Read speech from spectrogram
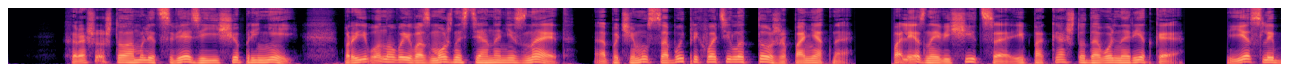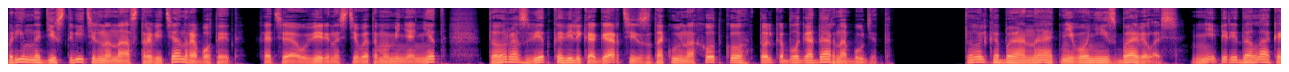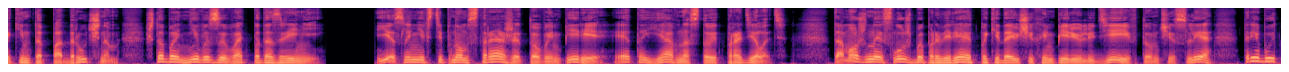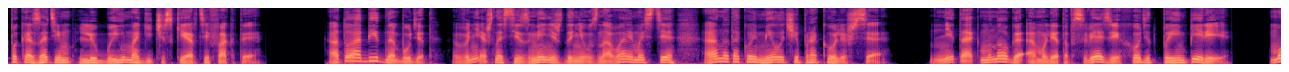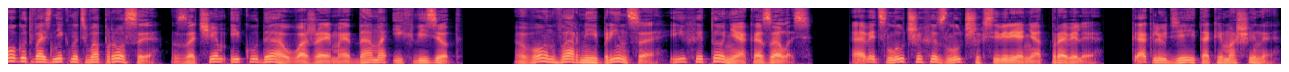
Хорошо, что амулет связи еще при ней. Про его новые возможности она не знает, а почему с собой прихватила тоже понятно. Полезная вещица и пока что довольно редкая. Если Бринна действительно на островитян работает, хотя уверенности в этом у меня нет, то разведка Великогартии за такую находку только благодарна будет. Только бы она от него не избавилась, не передала каким-то подручным, чтобы не вызывать подозрений. Если не в степном страже, то в империи это явно стоит проделать. Таможенные службы проверяют покидающих империю людей и в том числе требуют показать им любые магические артефакты. А то обидно будет, внешность изменишь до неузнаваемости, а на такой мелочи проколешься. Не так много амулетов связи ходит по империи, Могут возникнуть вопросы, зачем и куда уважаемая дама их везет. Вон в армии принца их и то не оказалось. А ведь лучших из лучших северяне отправили, как людей, так и машины.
